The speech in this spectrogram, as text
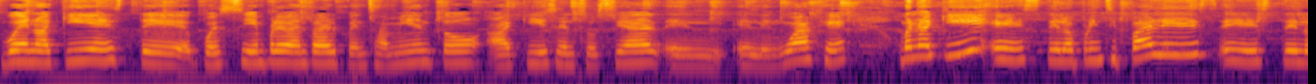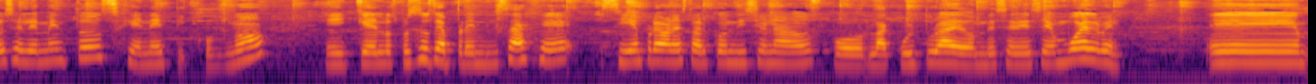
Bueno, aquí este, pues siempre va a entrar el pensamiento, aquí es el social, el, el lenguaje. Bueno, aquí este, lo principal es este, los elementos genéticos, ¿no? Y que los procesos de aprendizaje siempre van a estar condicionados por la cultura de donde se desenvuelven. Eh,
